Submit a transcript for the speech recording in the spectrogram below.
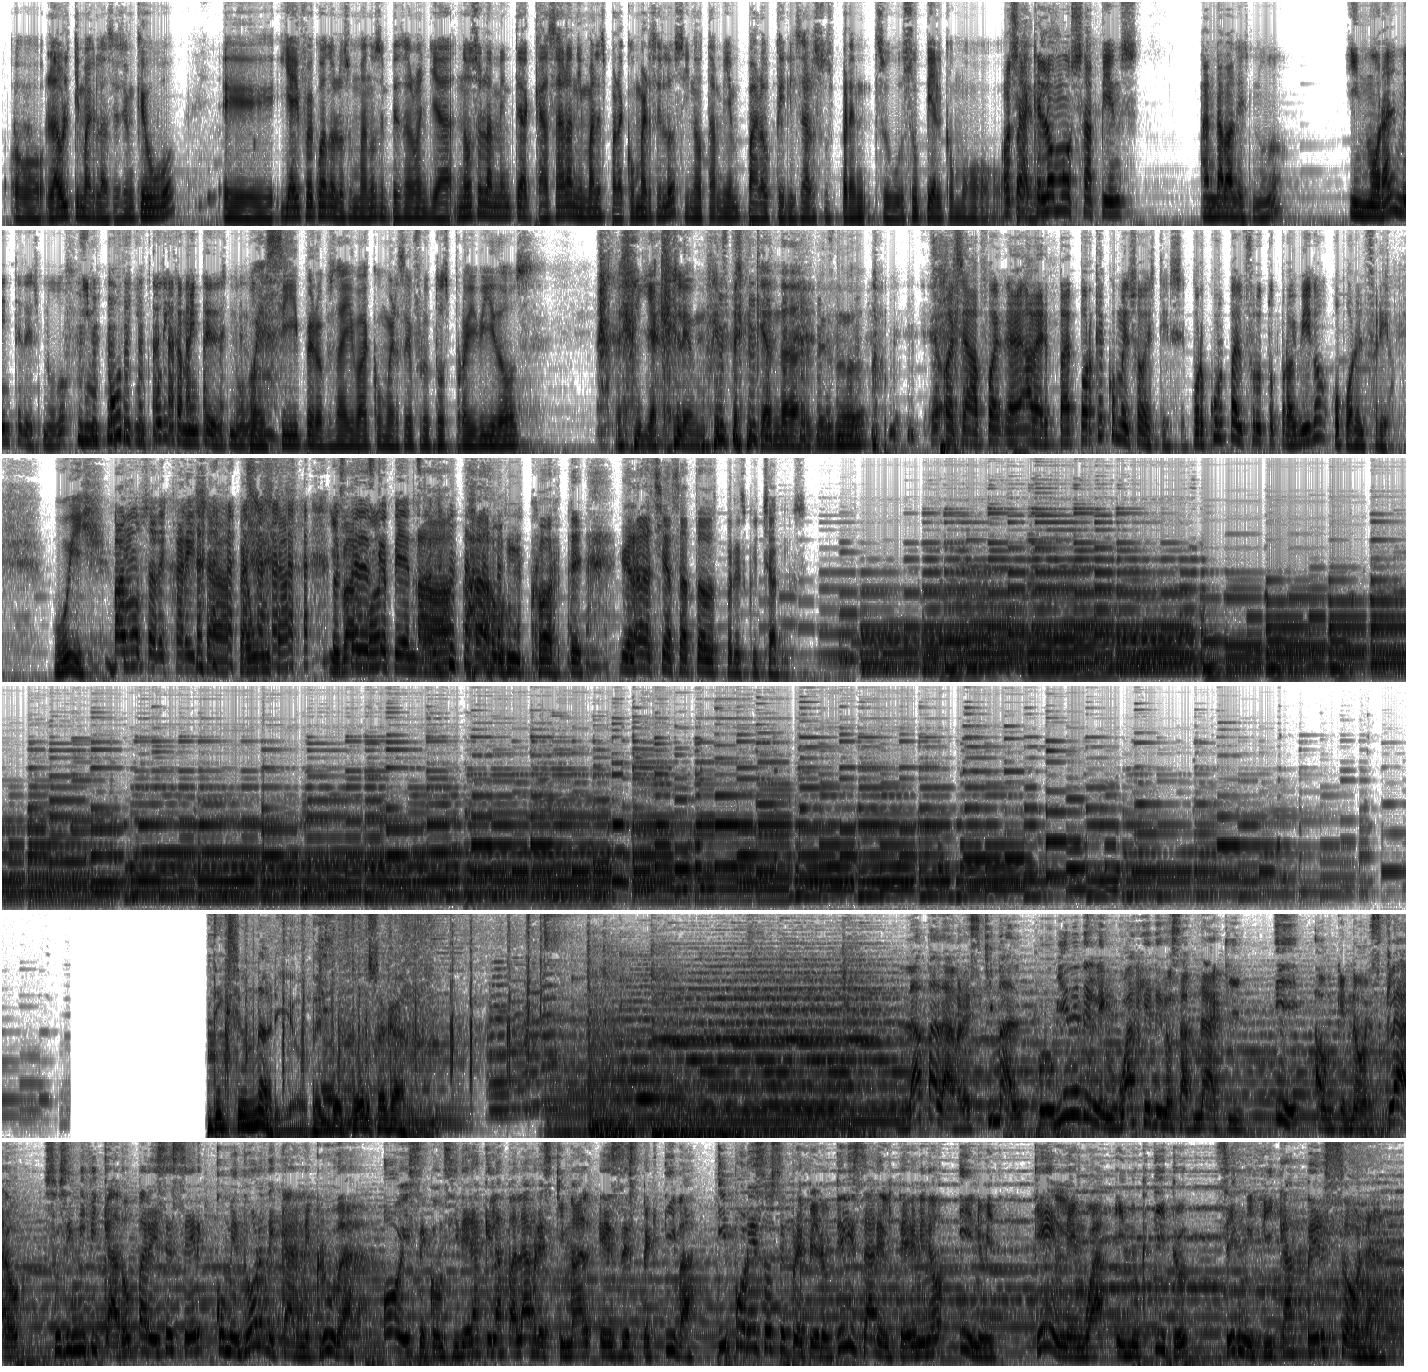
o la última glaciación que hubo. Eh, y ahí fue cuando los humanos empezaron ya no solamente a cazar animales para comérselos, sino también para utilizar sus su, su piel como. O sea, que el. Homo sapiens andaba desnudo, inmoralmente desnudo, impúdicamente desnudo. Pues sí, pero pues ahí va a comerse frutos prohibidos. ya que le muestren que anda desnudo. O sea, fue, eh, a ver, ¿por qué comenzó a vestirse? ¿Por culpa del fruto prohibido o por el frío? Uy, Vamos a dejar esa pregunta y ¿Ustedes vamos qué piensan? A, a un corte. Gracias a todos por escucharnos. Diccionario del Dr. Zagal. La palabra esquimal proviene del lenguaje de los Abnaki Y, aunque no es claro, su significado parece ser comedor de carne cruda. Hoy se considera que la palabra esquimal es despectiva y por eso se prefiere utilizar el término inuit, que en lengua inuktitut significa persona.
